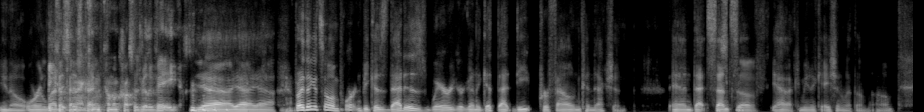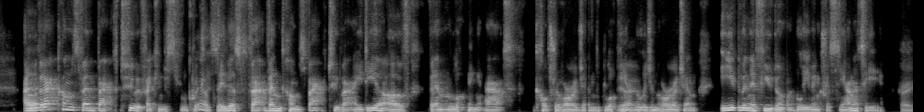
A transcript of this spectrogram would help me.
you know, or let because it then that can of, come across as really vague. yeah, yeah, yeah, yeah. But I think it's so important because that is where you're going to get that deep, profound connection and that sense of yeah, communication with them. Um, and uh, that comes then back to, if I can just quickly yeah, say this, that then comes back to that idea of then looking at culture of origin, looking yeah, at religion of origin. Even if you don't believe in Christianity, right.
